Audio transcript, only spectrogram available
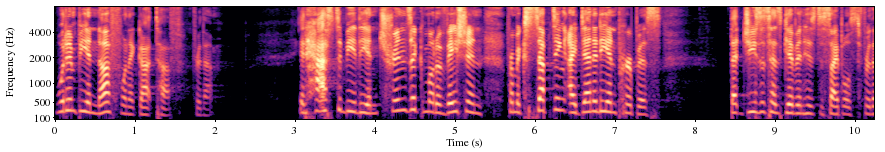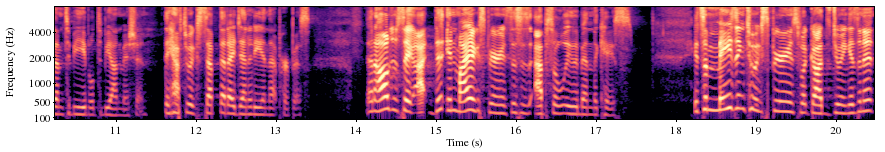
wouldn't be enough when it got tough for them. It has to be the intrinsic motivation from accepting identity and purpose that Jesus has given his disciples for them to be able to be on mission. They have to accept that identity and that purpose. And I'll just say, I, th- in my experience, this has absolutely been the case. It's amazing to experience what God's doing, isn't it?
